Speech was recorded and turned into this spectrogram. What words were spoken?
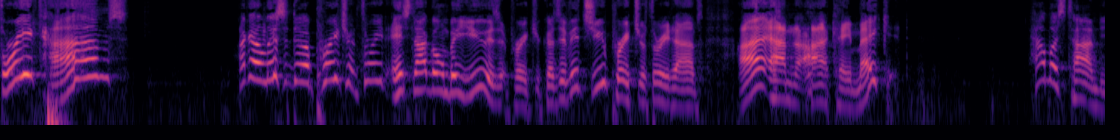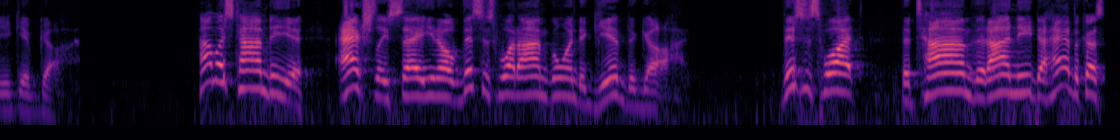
Three times? I got to listen to a preacher three. It's not going to be you, is it, preacher? Because if it's you, preacher, three times, I, I'm I can't make it. How much time do you give God? How much time do you actually say, you know, this is what I'm going to give to God? This is what the time that I need to have because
